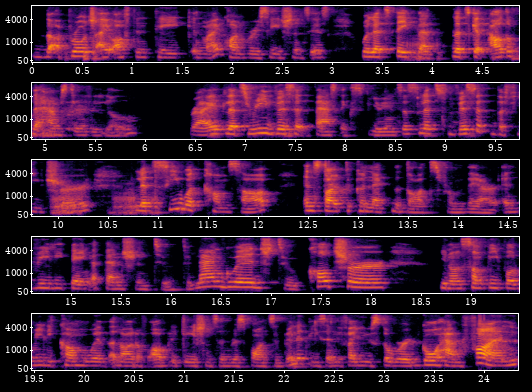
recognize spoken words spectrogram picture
the approach i often take in my conversations is well let's take that let's get out of the hamster wheel right? Let's revisit past experiences. Let's visit the future. Let's see what comes up and start to connect the dots from there and really paying attention to to language to culture. You know some people really come with a lot of obligations and responsibilities. And if i use the word go have fun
